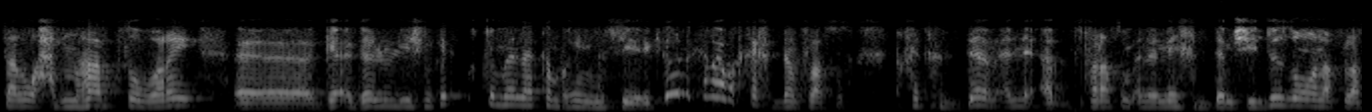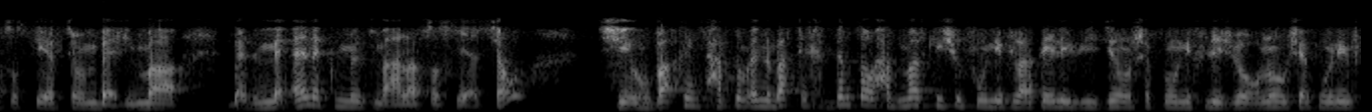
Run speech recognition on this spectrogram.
حتى واحد النهار تصوري آه، قا- قالوا لي شنو كدير قلت لهم أنا كنبغي نسيري قلت أنا كان باقي خدام في لاسوس بقيت خدام أنا في راسهم انني خدام شي دو زون أنا في لاسوسياسيون من بعد ما بعد ما أنا كملت مع لاسوسياسيون شي وباقي نصحابكم أنا باقي خدمت واحد النهار كيشوفوني في لا تيليفزيون شافوني في لي جورنو شافوني في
